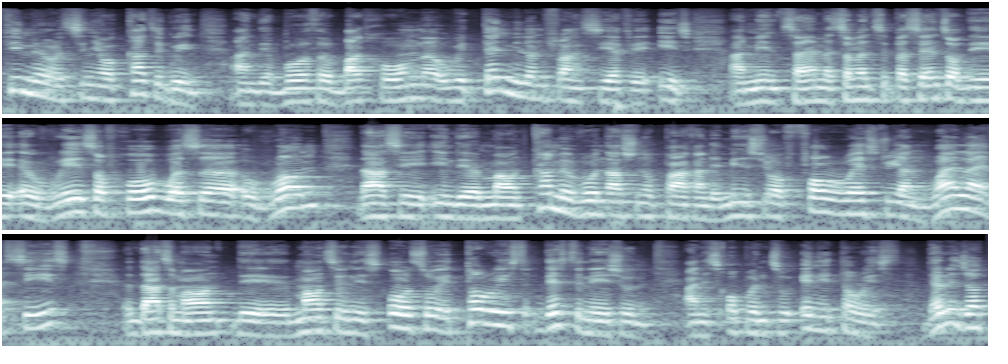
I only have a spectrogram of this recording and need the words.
female senior category, and they both back home with 10 million francs CFA each. And meantime, 70% of the Race of Hope was run, that's in the Mount Cameroon National Park, and the Ministry of Forestry and Wildlife sees that mount, the mountain is also a tourist destination and is open to any tourist. The resort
